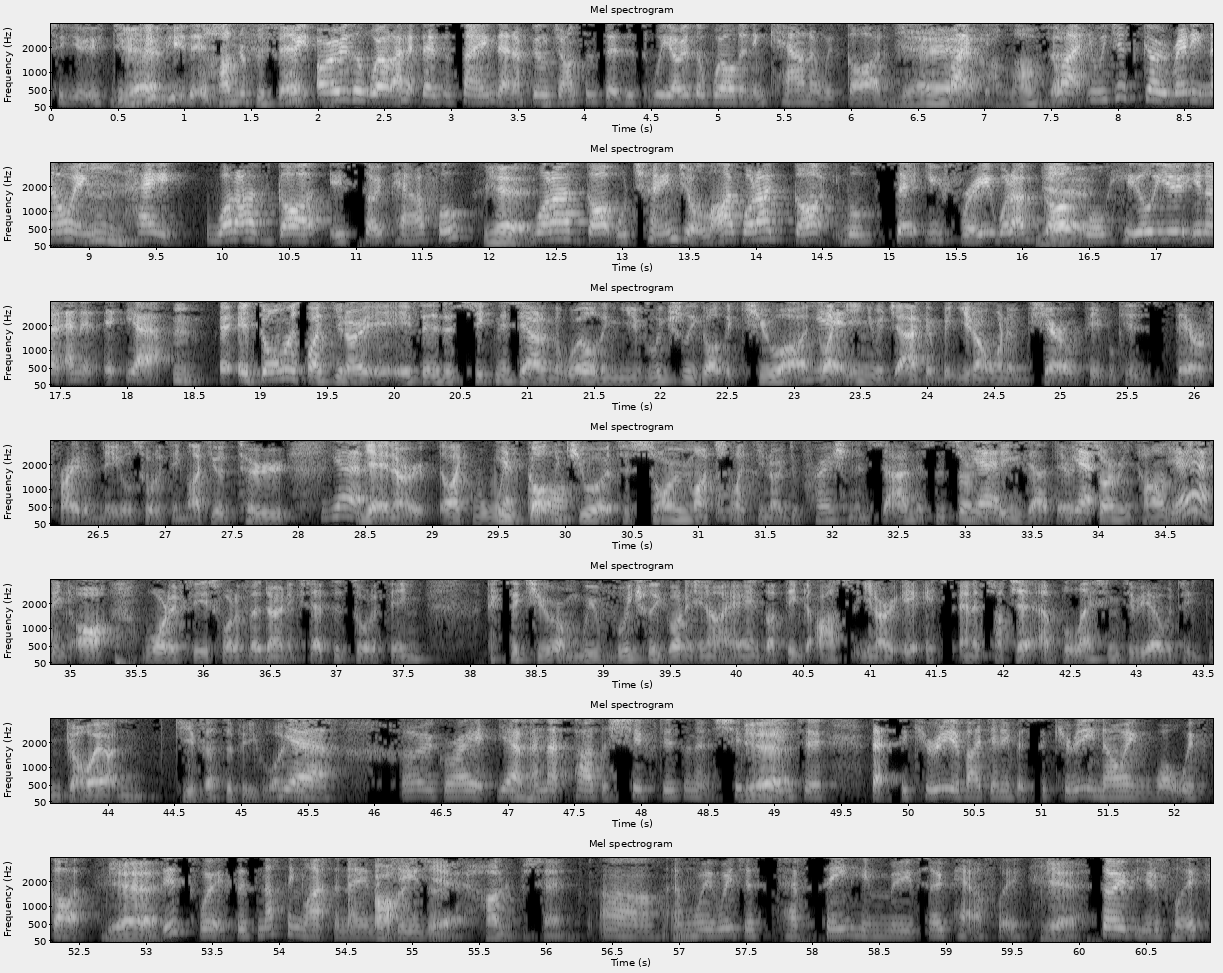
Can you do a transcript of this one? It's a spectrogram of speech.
to you to Yeah, give you this. 100%. We owe the world. I, there's a saying that Bill Johnson says is we owe the world an encounter with God. Yeah, like, I love that. Mm. Like we just go ready knowing, hey, what I've got is so powerful. Yeah. What I've got will change your life. What I've got will set you free. What I've got Yeah. will heal you. You know, and it, it, yeah. Hmm. It's almost like, you know, if there's a sickness out in the world and you've literally got the cure like in your jacket, but you don't want to share it with people because they're afraid of needles sort of thing. Like you're too, Yeah. yeah, no, like we've Yeah, got the cure to so much like, you know, depression and sadness and so Yes. many things out there. And so many times we just think, oh, what if this, what if they don't accept it sort of thing. It's the cure, and we've literally got it in our hands. I think us, you know, it, it's and it's such a, a blessing to be able to go out and give that to people. I Yeah. guess. So great. Yeah, hmm. and that's part of the shift, isn't it? Shifting. Yeah. into that security of identity, but security knowing what we've got. Yeah. This works. There's nothing like the name of Oh, Jesus. yeah, hundred percent. Oh, and hmm. we, we just have seen him move so powerfully. Yeah. So beautifully.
